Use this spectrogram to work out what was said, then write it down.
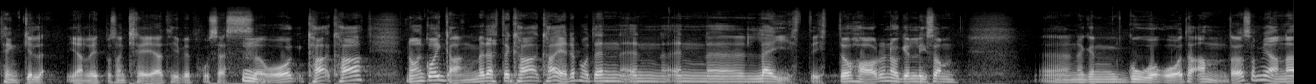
tenker gjerne litt på sånn kreative prosesser òg. Mm. Når en går i gang med dette, hva, hva er det på en måte en, en, en eh, leter etter? Har du noen liksom noen gode råd til andre som gjerne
